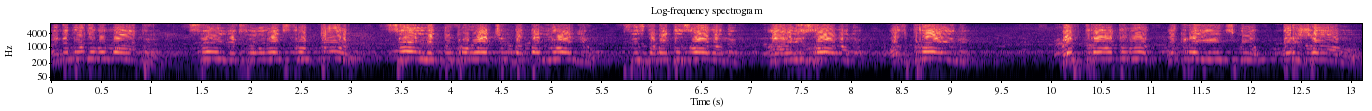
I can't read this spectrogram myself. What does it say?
ми не будемо мати сильних силових структур, сильних добровольчих батальйонів, систематизованих, легалізованих, озброєних, ми втратимо українську державу.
